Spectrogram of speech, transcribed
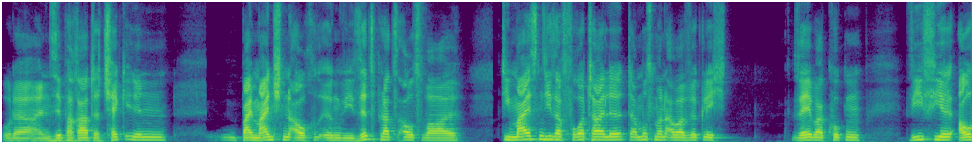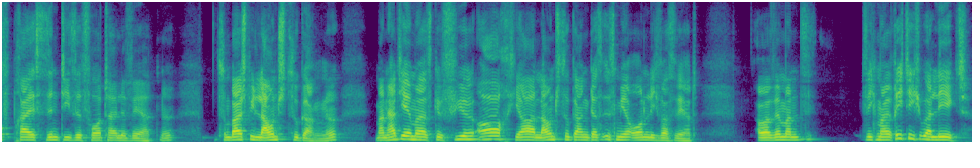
oder ein separater Check-in. Bei manchen auch irgendwie Sitzplatzauswahl. Die meisten dieser Vorteile, da muss man aber wirklich selber gucken, wie viel Aufpreis sind diese Vorteile wert. Ne? Zum Beispiel Loungezugang. Ne? Man hat ja immer das Gefühl, ach ja, Loungezugang, das ist mir ordentlich was wert. Aber wenn man sich mal richtig überlegt,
